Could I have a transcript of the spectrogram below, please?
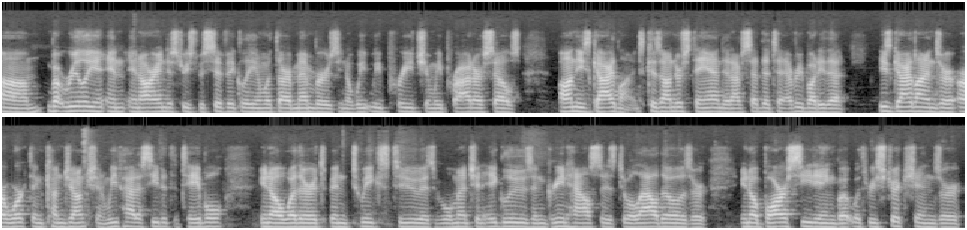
um, but really in, in our industry specifically and with our members, you know, we, we preach and we pride ourselves on these guidelines because understand, and I've said that to everybody that these guidelines are, are worked in conjunction. We've had a seat at the table, you know, whether it's been tweaks to, as we'll mention, igloos and greenhouses to allow those, or you know, bar seating, but with restrictions, or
